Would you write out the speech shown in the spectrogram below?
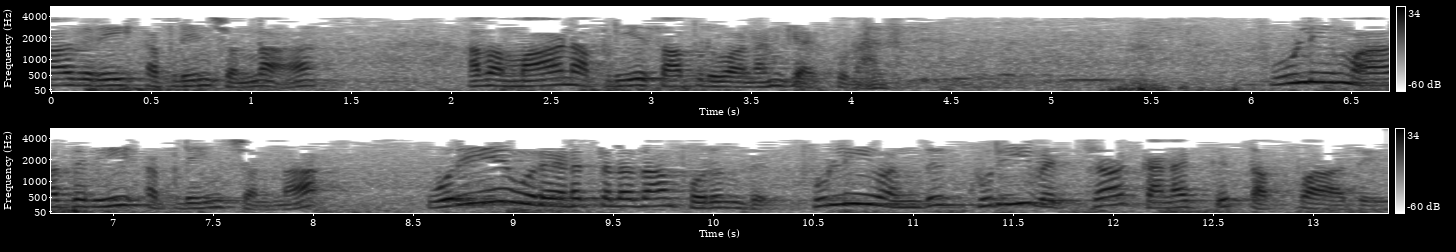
மாதிரி அப்படின்னு சொன்னா அவன் மான் அப்படியே சாப்பிடுவானான்னு கேட்கக்கூடாது. புலி மாதிரி அப்படின்னு சொன்னா ஒரே ஒரு இடத்துல தான் பொருந்து. புலி வந்து குறி வச்சா கணக்கு தப்பாது.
